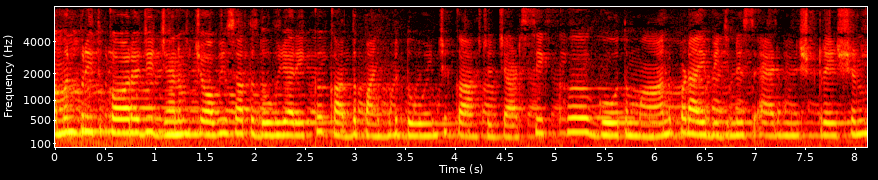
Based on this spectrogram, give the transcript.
ਅਮਨਪ੍ਰੀਤ ਕੌਰ ਹੈ ਜੀ, ਜਨਮ 24/7/2001 ਕੱਦ 5 ਫੁੱਟ 2 ਇੰਚ ਕਾਸਟ ਜੱਟ ਸਿੱਖ, ਗੋਤ ਪੜ੍ਹਾਈ ਬਿਜ਼ਨਸ ਐਡਮਿਨਿਸਟ੍ਰੇਸ਼ਨ,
